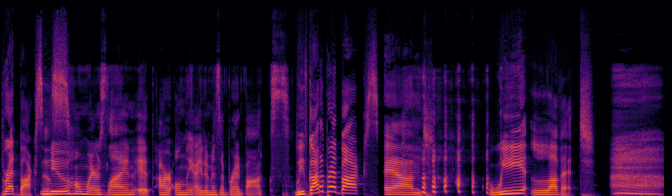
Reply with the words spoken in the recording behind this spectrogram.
bread boxes. New homewares line. It our only item is a bread box. We've got a bread box and we love it. oh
